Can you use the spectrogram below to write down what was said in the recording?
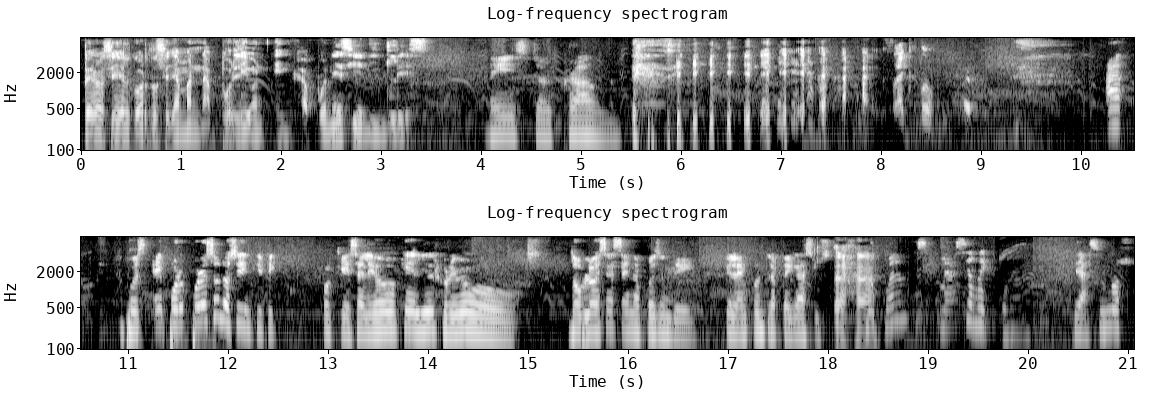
Pero sí, el gordo se llama Napoleón en japonés y en inglés. Mr. Crown. Exacto. Ah, pues eh, por, por eso los identifico. Porque salió que el líder Kuribo dobló esa escena pues donde pelan contra Pegasus. Ajá. Lo cual me hace recordar de hace unos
